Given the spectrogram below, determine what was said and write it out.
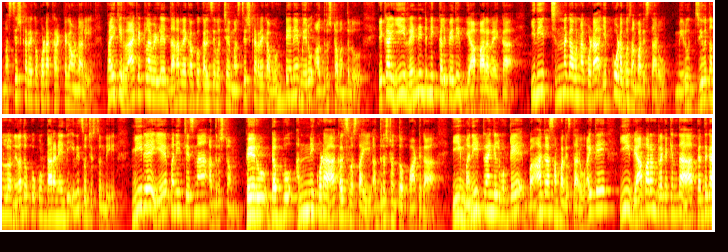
మస్తిష్క రేఖ కూడా కరెక్ట్గా ఉండాలి. పైకి రాకెట్లా వెళ్ళే ధనరేఖకు కలిసి వచ్చే మస్తిష్క రేఖ ఉంటేనే మీరు అదృష్టవంతులు. ఇక ఈ రెండింటిని కలిపేది వ్యాపార రేఖ. ఇది చిన్నగా ఉన్నా కూడా ఎక్కువ డబ్బు సంపాదిస్తారు. మీరు జీవితంలో నిలదొక్కుంటారనేది ఇది సూచిస్తుంది. మీరే ఏ పని చేసినా అదృష్టం. పేరు డబ్బు అన్నీ కూడా కలిసి వస్తాయి అదృష్టంతో పాటుగా. ఈ మనీ ట్రాంగిల్ ఉంటే బాగా సంపాదిస్తారు. అయితే ఈ వ్యాపారం రేఖ కింద పెద్దగా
